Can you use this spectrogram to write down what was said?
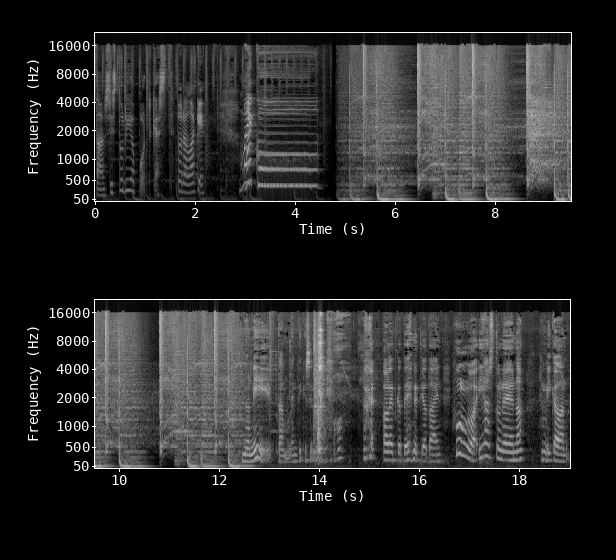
Tanssistudio Podcast. Todellakin. Moikkuu! No niin, tämä on mun lempikysymys. Oho. Oletko tehnyt jotain hullua ihastuneena? Mikä on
